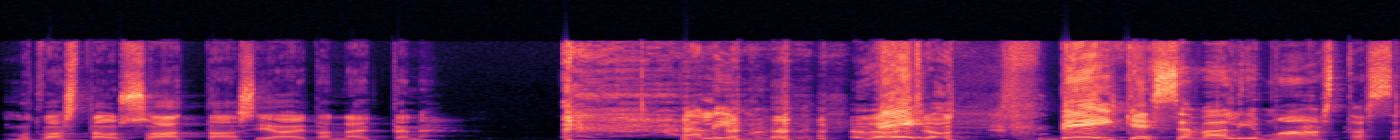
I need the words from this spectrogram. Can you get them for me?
mutta vastaus saattaa sijaita näiden be, beikessä välimaastossa.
